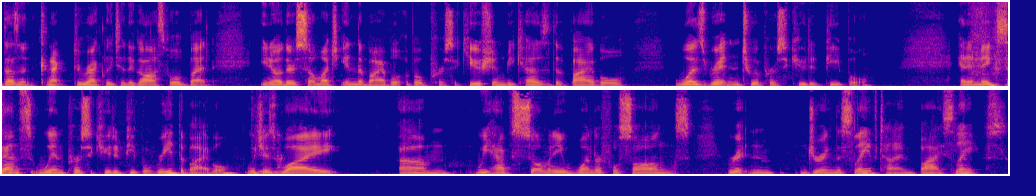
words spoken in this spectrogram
doesn't connect directly to the gospel but you know there's so much in the bible about persecution because the bible was written to a persecuted people and it makes sense when persecuted people read the Bible, which yeah. is why um, we have so many wonderful songs written during the slave time by slaves,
